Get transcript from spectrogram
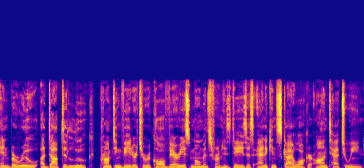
and Beru adopted Luke, prompting Vader to recall various moments from his days as Anakin Skywalker on Tatooine,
